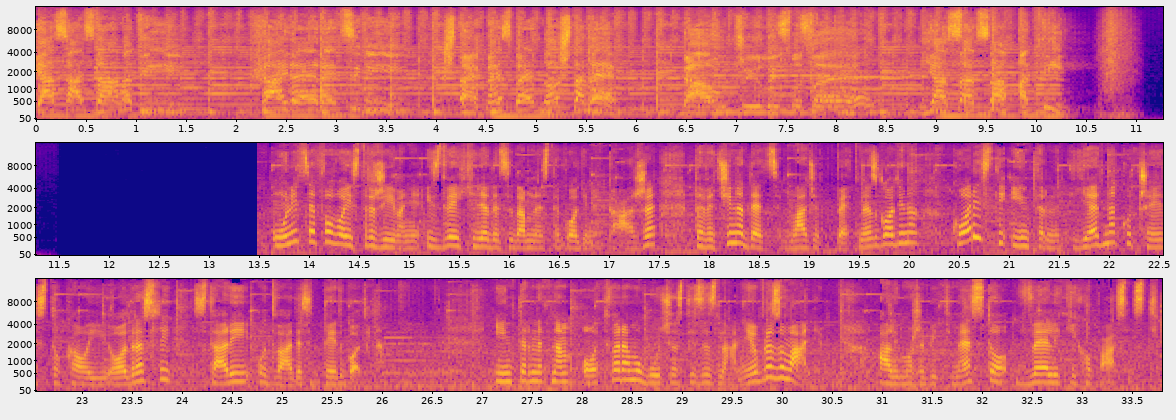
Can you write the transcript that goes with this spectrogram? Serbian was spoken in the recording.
Ja sad znam a ti Hajde reci mi Šta je bezbedno šta ne Naučili smo sve Ja sad znam a ti UNICEF-ovo istraživanje iz 2017. godine kaže da većina dece mlađe od 15 godina koristi internet jednako često kao i odrasli stariji od 25 godina. Internet nam otvara mogućnosti za znanje i obrazovanje, ali može biti mesto velikih opasnosti.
